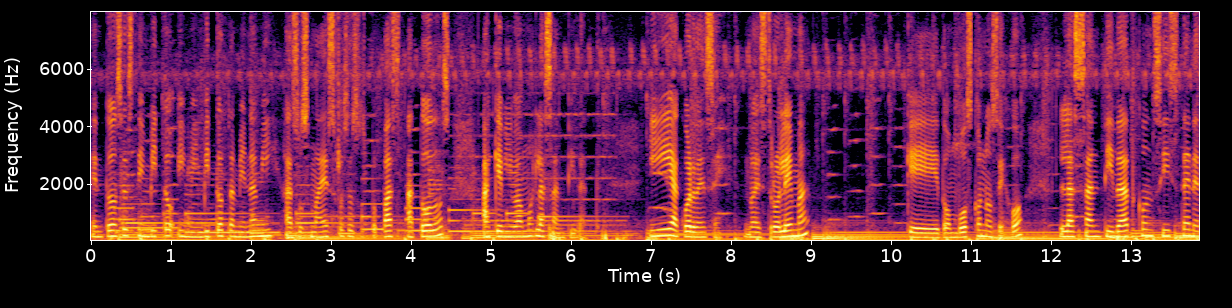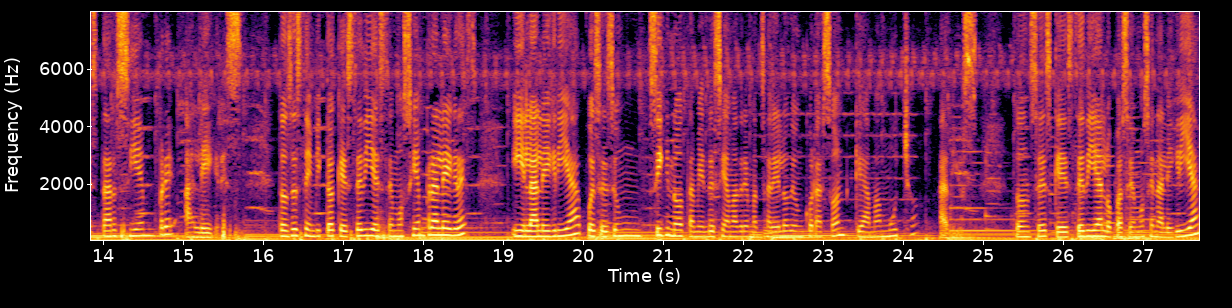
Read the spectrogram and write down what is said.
Entonces te invito y me invito también a mí, a sus maestros, a sus papás, a todos, a que vivamos la santidad. Y acuérdense, nuestro lema que don Bosco nos dejó, la santidad consiste en estar siempre alegres. Entonces te invito a que este día estemos siempre alegres y la alegría pues es un signo, también decía Madre Mazzarello, de un corazón que ama mucho a Dios. Entonces que este día lo pasemos en alegría.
